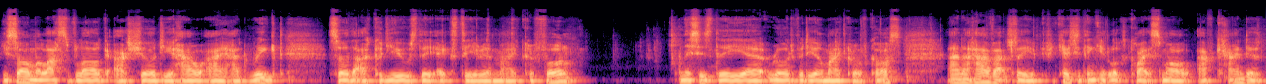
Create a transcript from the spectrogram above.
you saw my last vlog, I showed you how I had rigged so that I could use the exterior microphone. This is the uh, Rode Video Micro, of course. And I have actually, in case you think it looks quite small, I've kind of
